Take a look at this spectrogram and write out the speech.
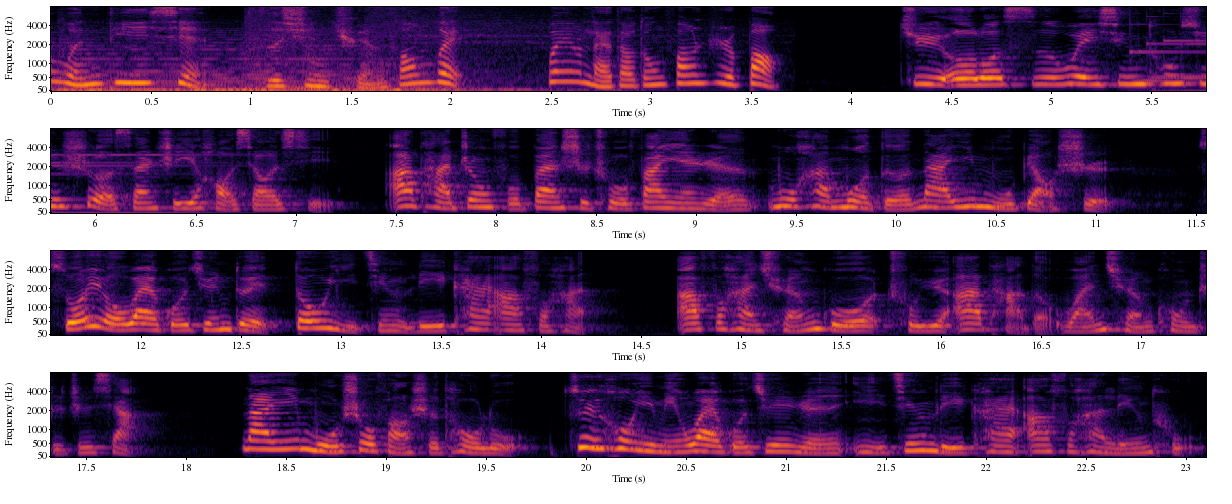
闻第一线，资讯全方位，欢迎来到东方日报。据俄罗斯卫星通讯社三十一号消息，阿塔政府办事处发言人穆罕默德·纳伊姆表示，所有外国军队都已经离开阿富汗，阿富汗全国处于阿塔的完全控制之下。纳伊姆受访时透露，最后一名外国军人已经离开阿富汗领土，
